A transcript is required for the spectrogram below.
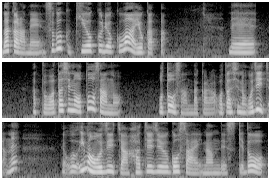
だからねすごく記憶力は良かった。であと私のお父さんのお父さんだから私のおじいちゃんね。今おじいちゃん85歳なんですけど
